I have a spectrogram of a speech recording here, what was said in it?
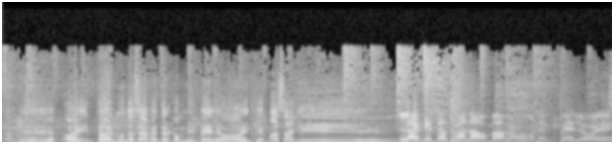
Hoy todo el mundo se va a meter con mi pelo. Hoy, ¿qué pasa aquí? La que te has ganado, majo, con el pelo, ¿eh?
